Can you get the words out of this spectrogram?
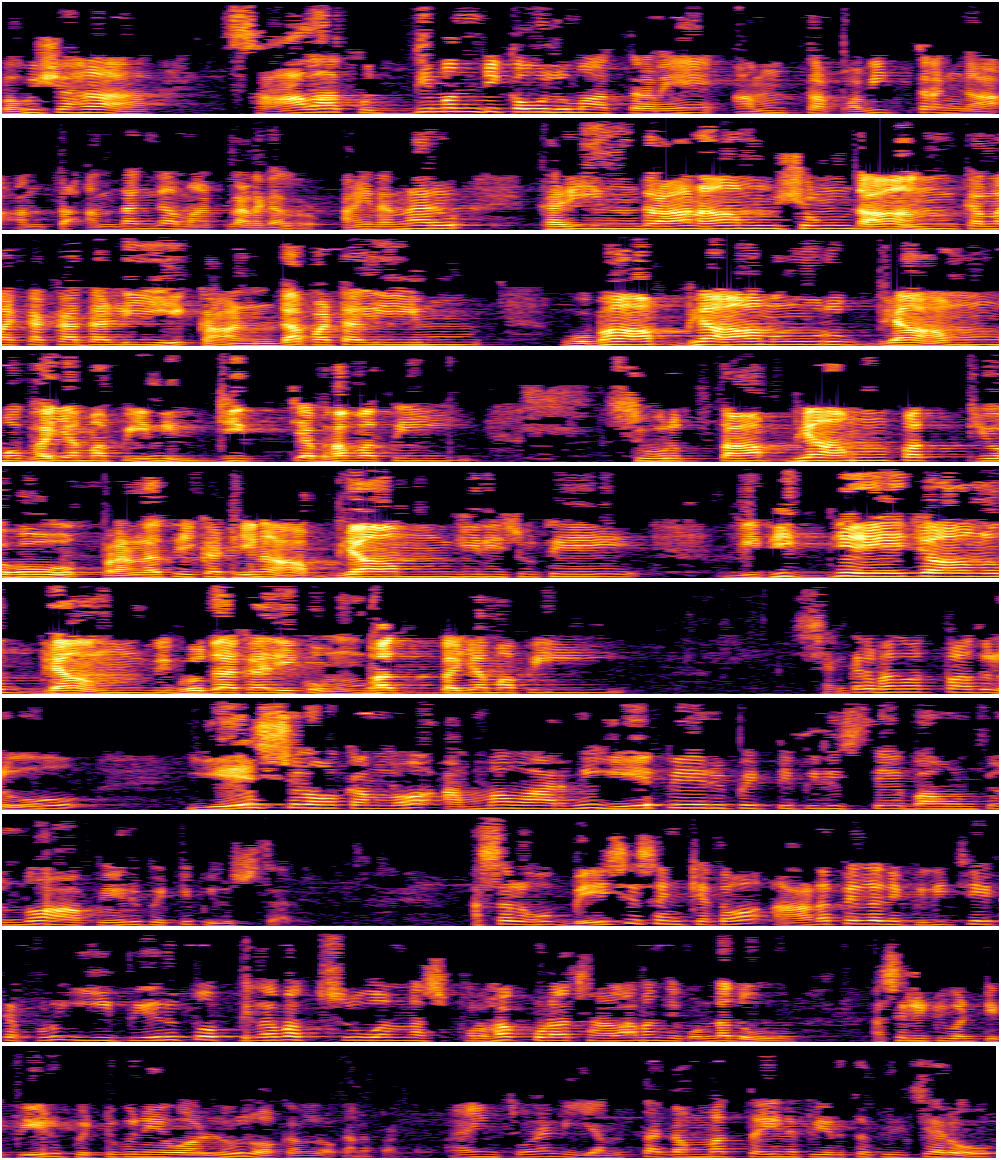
బహుశా చాలా కొద్ది మంది కవులు మాత్రమే అంత పవిత్రంగా అంత అందంగా మాట్లాడగలరు. ఆయన అన్నారు కరీంద్రాణం శుండాన్ కనక కదళీ కాండపటలీం ఉభాభ్యామూరుభ్యాం ఉభయమపి నిర్జిత్య భవతి సువృత్తాభ్యాం పత్యో ప్రణతి కఠినాభ్యాం గిరిసుతే విధిజ్ఞే జానుభ్యాం విభుదకరి కుంభద్వయమపి. శంకర భగవత్పాదులు ఏ శ్లోకంలో అమ్మవారిని ఏ పేరు పెట్టి పిలిస్తే బాగుంటుందో ఆ పేరు పెట్టి పిలుస్తారు. అసలు బేసి సంఖ్యతో ఆడపిల్లని పిలిచేటప్పుడు ఈ పేరుతో పిలవచ్చు అన్న స్పృహ కూడా చాలా మందికి ఉండదు. అసలు ఇటువంటి పేరు పెట్టుకునే వాళ్ళు లోకంలో కనపడతారు ఆయన చూడండి ఎంత గమ్మత్తైన పేరుతో పిలిచారో.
